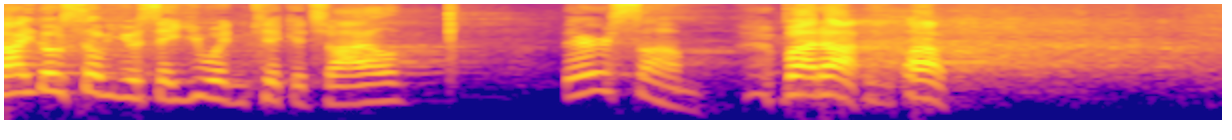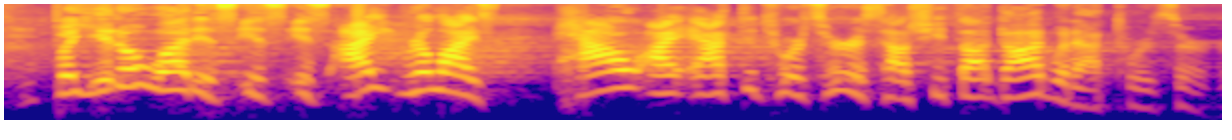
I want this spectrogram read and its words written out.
Now, I know some of you say you wouldn't kick a child. There's some. But, uh, uh, but you know what? Is, is, is I realized how I acted towards her is how she thought God would act towards her.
